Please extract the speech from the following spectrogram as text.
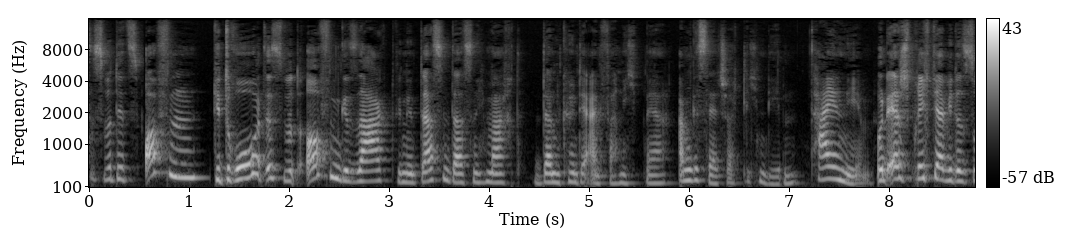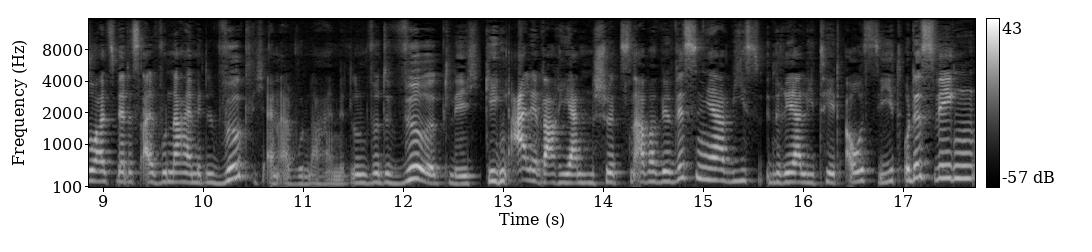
Es wird jetzt offen gedroht, es wird offen gesagt, wenn ihr das und das nicht macht, dann könnt ihr einfach nicht mehr am gesellschaftlichen Leben teilnehmen. Und er spricht ja wieder so, als wäre das Allwunderheilmittel wirklich ein Allwunderheilmittel und würde wirklich gegen alle Varianten schützen. Aber wir wissen ja, wie es in Realität aussieht. Und deswegen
